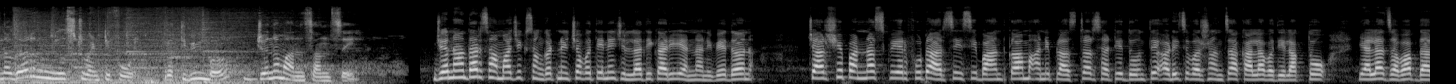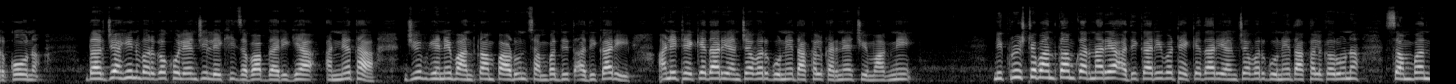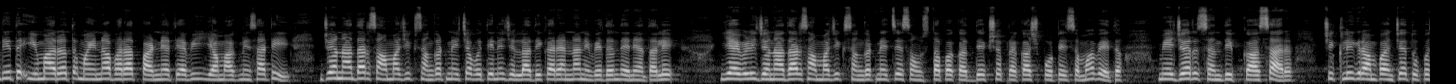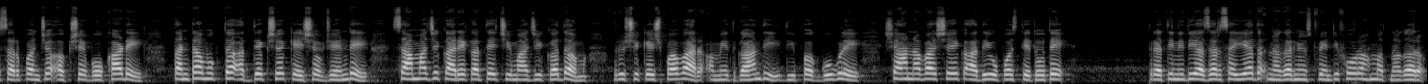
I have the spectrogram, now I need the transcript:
नगर news twenty four. प्रतिबिंब जनमानसांचे. जनाधार सामाजिक संघटनेच्या वतीने जिल्हाधिकारी यांना निवेदन. चारशे पन्नास square foot R C C बांधकाम आणि प्लास्टरसाठी दोन ते अडीच वर्षांचा कालावधी लागतो. याला जबाबदार कोण? दर्जाहीन वर्गखोल्यांची लेखी जबाबदारी घ्या. अन्यथा जीवघेणे बांधकाम पाडून संबंधित अधिकारी आणि ठेकेदार यांच्यावर गुन्हे दाखल करण्याची मागणी. निकृष्ट बांधकाम करणाऱ्या अधिकारी व ठेकेदार यांच्यावर गुन्हे दाखल करून संबंधित इमारत महिनाभरात पाडण्यात यावी या मागणीसाठी जनाधार सामाजिक संघटनेच्या वतीने जिल्हाधिकाऱ्यांना निवेदन देण्यात आले. यावेळी जनाधार सामाजिक संघटनेचे संस्थापक अध्यक्ष प्रकाश पोटे समवेत मेजर संदीप कासार चिखली ग्रामपंचायत उपसरपंच अक्षय बोखाडे तंटामुक्त अध्यक्ष केशव झेंडे सामाजिक कार्यकर्ते चिमाजी कदम ऋषिकेश पवार अमित गांधी दीपक गुगळे शहानवाज शेख आदी उपस्थित होते. प्रतिनिधी Azhar Sayyed Nagar news twenty four Ahmednagar.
